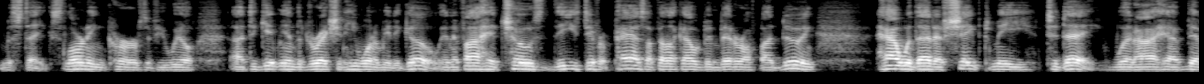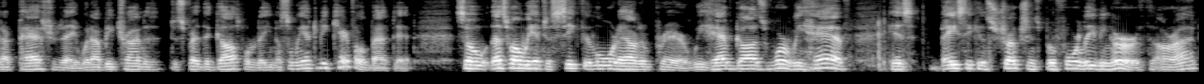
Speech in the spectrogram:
mistakes, learning curves, if you will, uh, to get me in the direction He wanted me to go. And if I had chose these different paths, I felt like I would have been better off by doing how would that have shaped me today? Would I have been a pastor today? Would I be trying to, to spread the gospel today? You know, so we have to be careful about that. So that's why we have to seek the Lord out in prayer. We have God's word. We have his basic instructions before leaving earth, all right,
